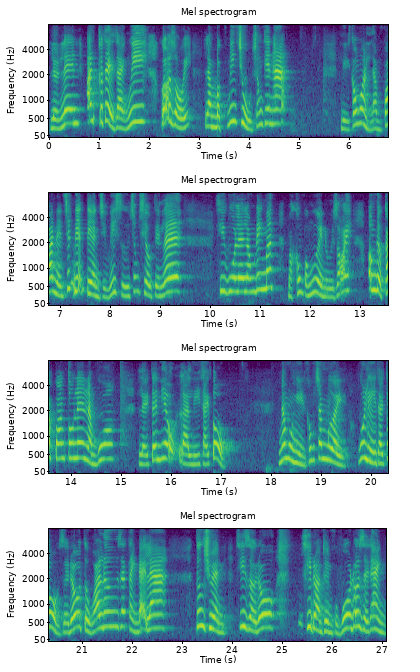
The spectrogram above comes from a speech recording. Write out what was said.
Lớn lên, ăn có thể giải nguy, gỡ rối, làm bậc minh chủ trong thiên hạ. Lý Công Uẩn làm quan đến chức điện tiền chỉ huy sứ trong triều tiền Lê. Khi vua Lê Long Đinh mất mà không có người nối dõi, ông được các quan tôn lên làm vua, lấy tên hiệu là Lý Thái Tổ. Năm 1010, vua Lý Thái Tổ rời đô từ Hoa Lư ra thành Đại La. Tương truyền, khi rời đô, khi đoàn thuyền của vua đỗ dưới thành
